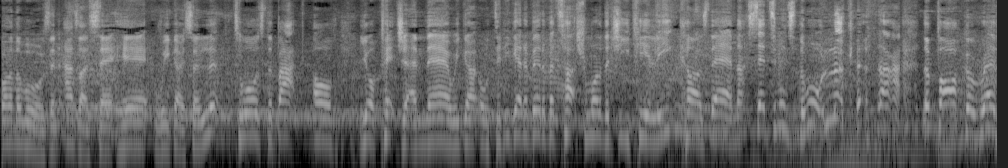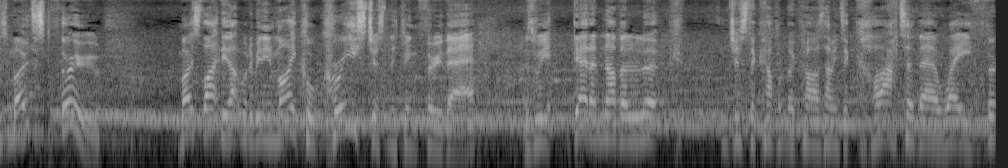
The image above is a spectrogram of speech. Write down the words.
one of the walls and as I say here we go. So look towards the back of your picture and there we go. Oh, did he get a bit of a touch from one of the GP Elite cars there? And that sent him into the wall. Look at that. The Parker Revs motors through. Most likely that would have been Michael Crease just nipping through there. As we get another look just a couple of the cars having to clatter their way through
